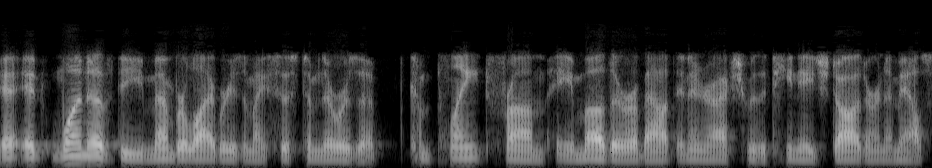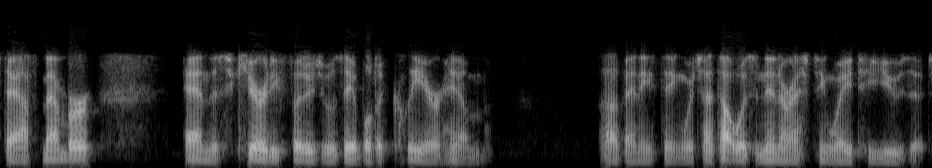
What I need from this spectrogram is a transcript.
At one of the member libraries in my system, there was a complaint from a mother about an interaction with a teenage daughter and a male staff member, and the security footage was able to clear him of anything, which I thought was an interesting way to use it.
